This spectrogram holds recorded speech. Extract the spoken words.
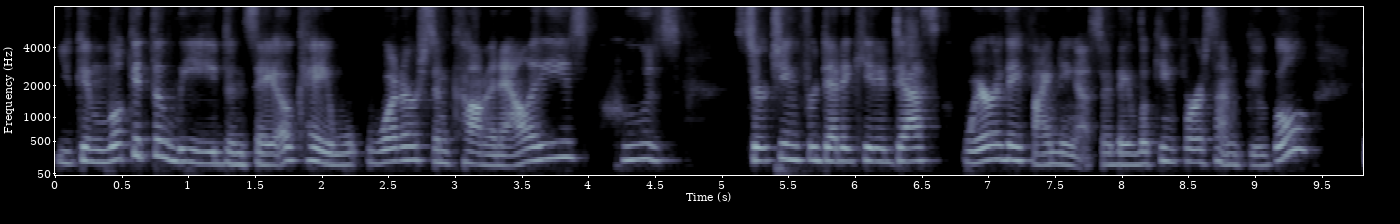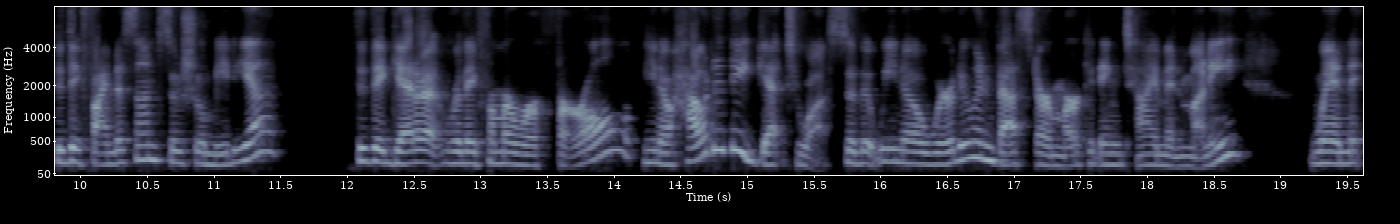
You can look at the leads and say, okay, what are some commonalities? Who's searching for dedicated desk, where are they finding us? Are they looking for us on Google? Did they find us on social media? Did they get a, were they from a referral? You know, how did they get to us so that we know where to invest our marketing time and money when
